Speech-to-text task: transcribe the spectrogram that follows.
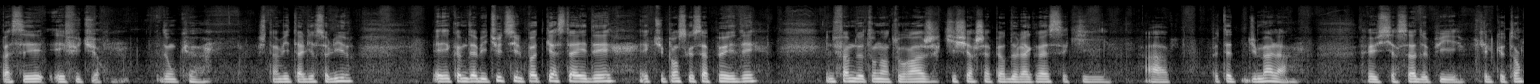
passées et futures. Donc, euh, je t'invite à lire ce livre. Et comme d'habitude, si le podcast a aidé et que tu penses que ça peut aider une femme de ton entourage qui cherche à perdre de la graisse et qui a peut-être du mal à réussir ça depuis quelques temps,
